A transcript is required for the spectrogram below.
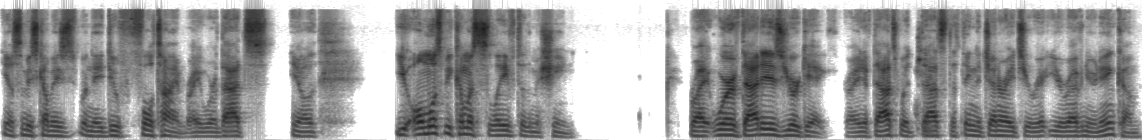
you know some of these companies when they do full time right where that's you know you almost become a slave to the machine right? Where if that is your gig, right? If that's what that's the thing that generates your your revenue and income,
